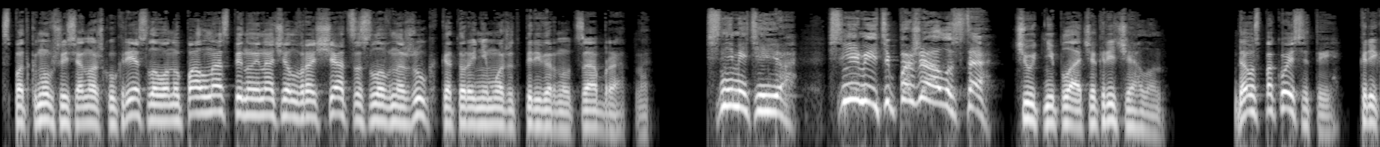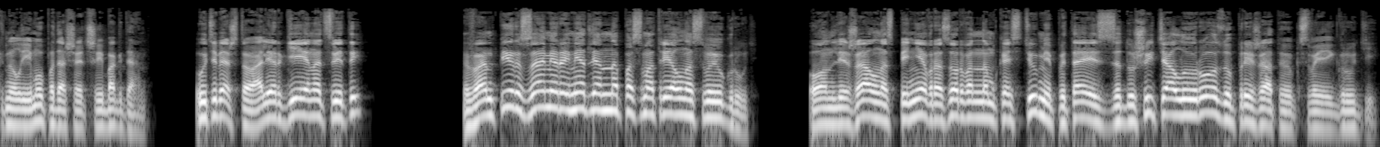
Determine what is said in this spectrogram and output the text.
Споткнувшись о ножку кресла, он упал на спину и начал вращаться, словно жук, который не может перевернуться обратно. «Снимите ее! Снимите, пожалуйста!» Чуть не плача, кричал он. «Да успокойся ты!» — крикнул ему подошедший Богдан. «У тебя что, аллергия на цветы?» Вампир замер и медленно посмотрел на свою грудь. Он лежал на спине в разорванном костюме, пытаясь задушить алую розу, прижатую к своей груди.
